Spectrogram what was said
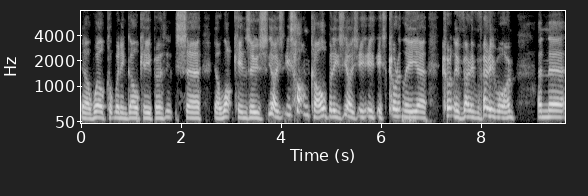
You know, World Cup winning goalkeeper. It's uh, you know Watkins, who's you know he's, he's hot and cold, but he's you know he's, he's currently uh, currently very very warm, and uh,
